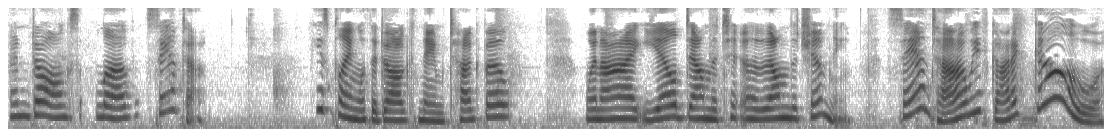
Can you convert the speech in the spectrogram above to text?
and dogs love Santa. He's playing with a dog named Tugboat when I yelled down the, uh, down the chimney, Santa, we've got to go!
